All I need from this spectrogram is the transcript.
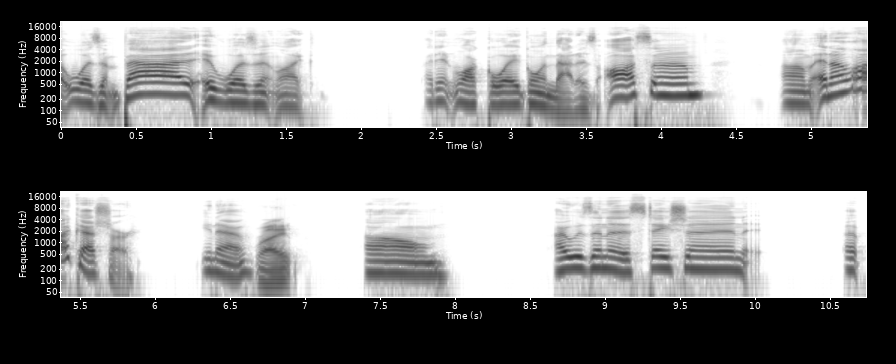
it wasn't bad. It wasn't like I didn't walk away going that is awesome. Um, and I like Usher. You know. Right. Um, I was in a station up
